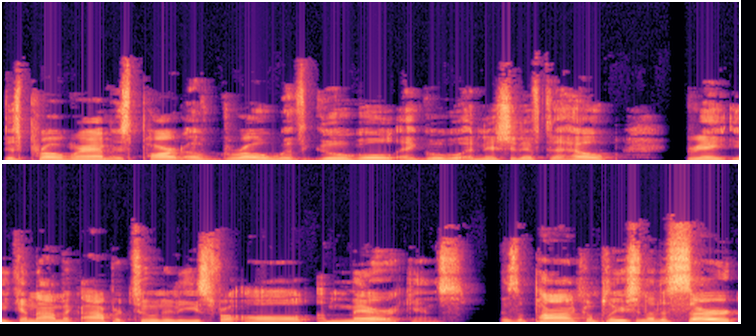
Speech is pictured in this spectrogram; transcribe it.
This program is part of Grow with Google, a Google initiative to help create economic opportunities for all Americans. Because upon completion of the CERT,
